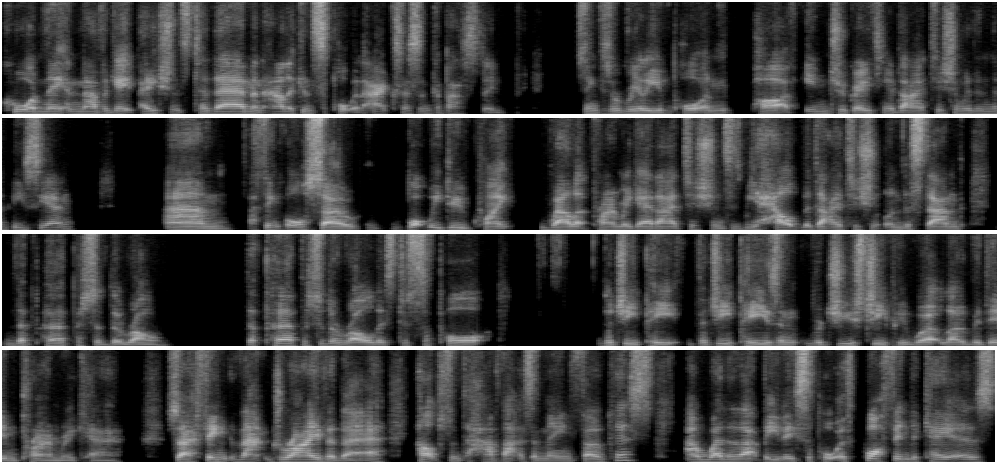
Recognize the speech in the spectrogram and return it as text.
coordinate and navigate patients to them and how they can support with access and capacity. I think is a really important part of integrating a dietitian within the PCN. Um, I think also what we do quite well at primary care dietitians is we help the dietitian understand the purpose of the role. The purpose of the role is to support the GP, the GPs and reduce GP workload within primary care. So I think that driver there helps them to have that as a main focus. And whether that be they support with QOF indicators,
